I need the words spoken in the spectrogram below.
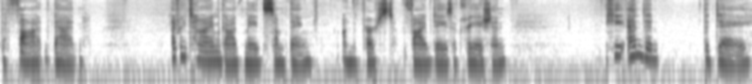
the thought that every time God made something on the first five days of creation, He ended the day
